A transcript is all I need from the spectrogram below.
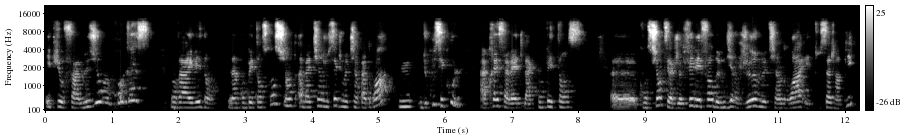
Et puis au fur et à mesure, on progresse. On va arriver dans l'incompétence consciente. Ah bah tiens, je sais que je ne me tiens pas droit, du coup c'est cool. Après, ça va être la compétence euh, consciente, c'est-à-dire que je fais l'effort de me dire je me tiens droit et tout ça j'implique.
